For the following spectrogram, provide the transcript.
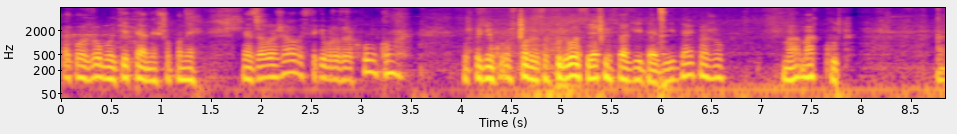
Так воно зроблено ті тени, щоб вони не заважали з таким розрахунком. Потім господар захвилювався, як він сюди війде. Війде, кажу, на, на кут. На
